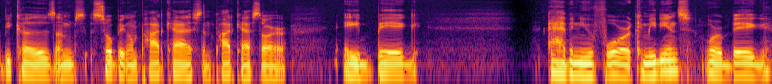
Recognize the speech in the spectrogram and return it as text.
because I'm so big on podcasts and podcasts are a big avenue for comedians or a big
